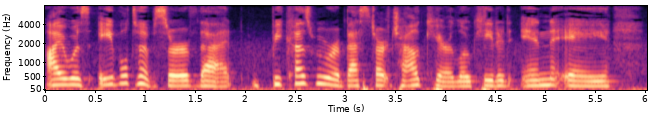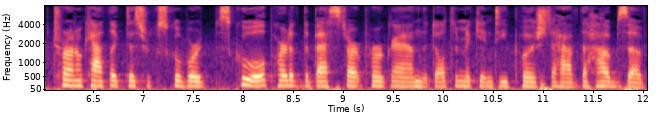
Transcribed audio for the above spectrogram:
I was able to observe that because we were a Best Start Childcare located in a Toronto Catholic District School Board school, part of the Best Start program, the Dalton McGuinty push to have the hubs of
